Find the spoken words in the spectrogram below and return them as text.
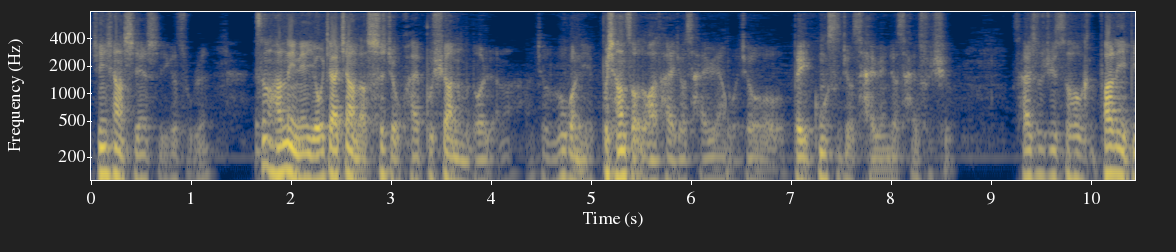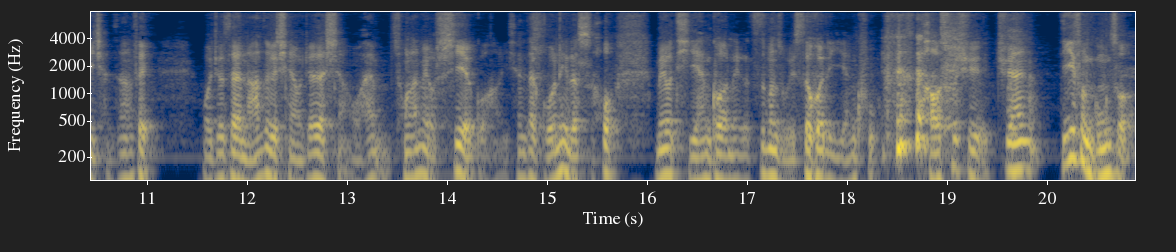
金像实验室一个主任。正好那年油价降到十九块，不需要那么多人了。就如果你不想走的话，他也就裁员，我就被公司就裁员就裁出去了。裁出去之后发了一笔遣散费，我就在拿这个钱，我就在想，我还从来没有失业过哈。以前在国内的时候没有体验过那个资本主义社会的严酷，跑出去居然第一份工作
